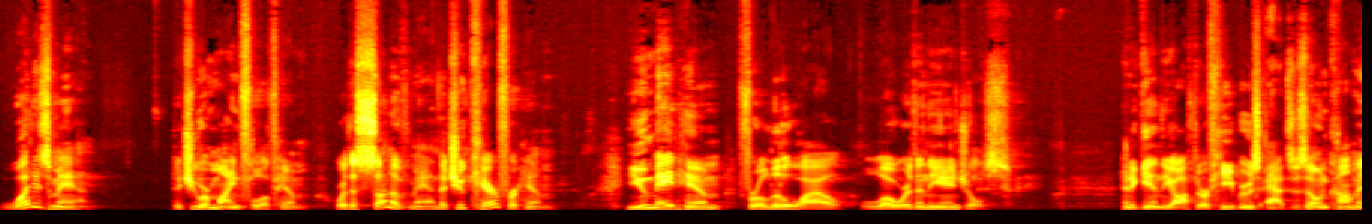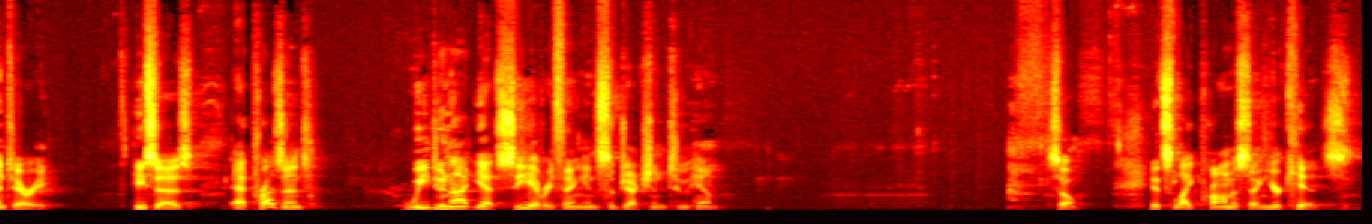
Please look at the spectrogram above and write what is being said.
What is man that you are mindful of him, or the Son of Man that you care for him? You made him for a little while lower than the angels. And again, the author of Hebrews adds his own commentary. He says, At present, we do not yet see everything in subjection to him. So, it's like promising your kids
